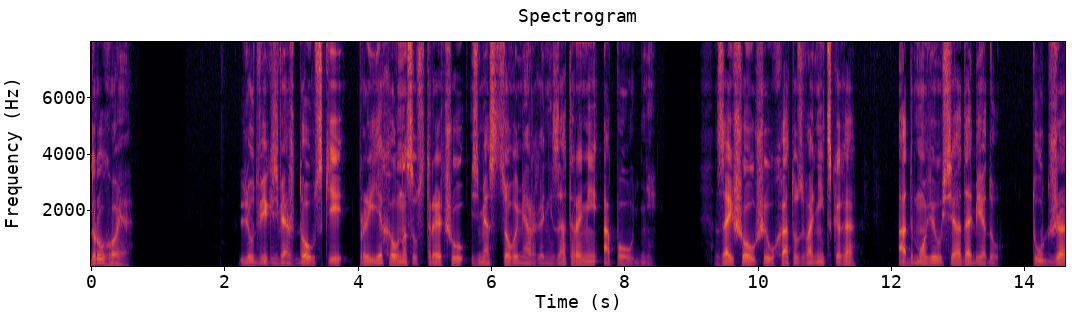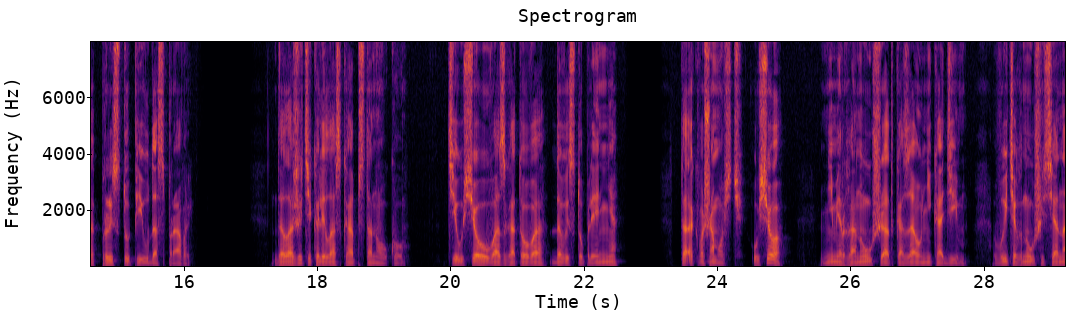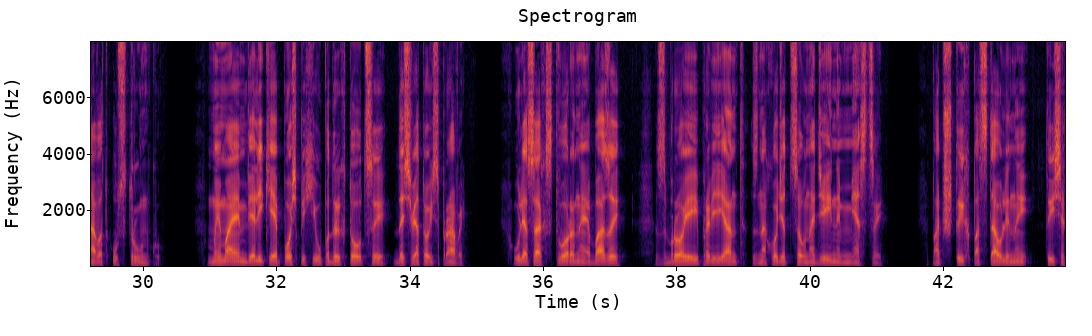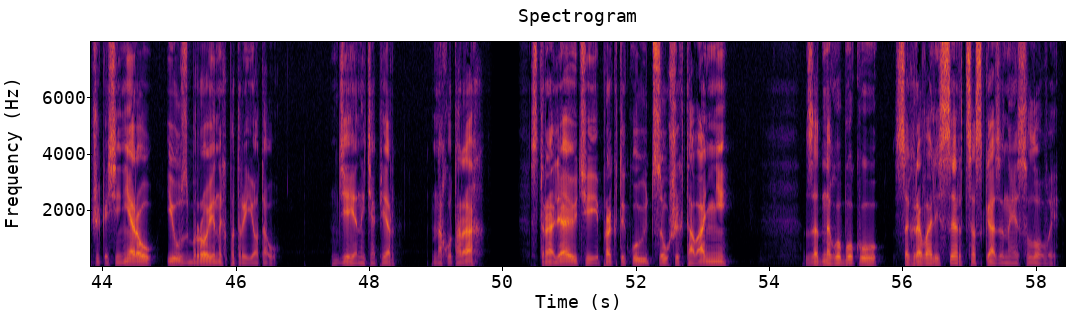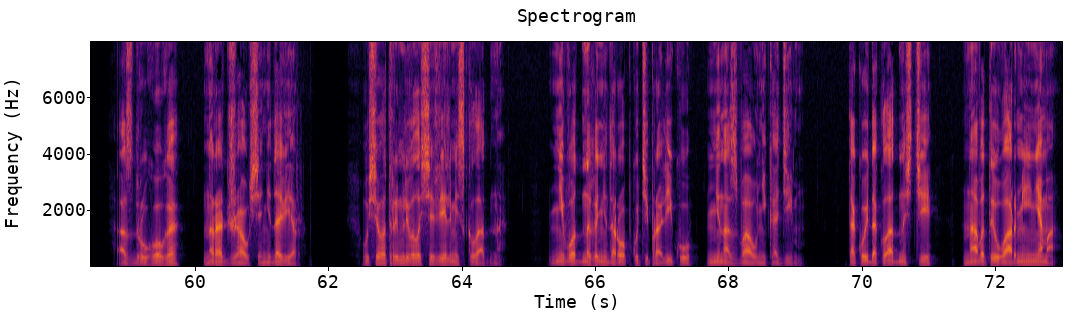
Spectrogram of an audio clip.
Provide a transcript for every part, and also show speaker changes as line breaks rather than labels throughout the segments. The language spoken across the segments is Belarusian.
другое Людвік звяждоўскі прыехаў на сустрэчу з мясцовымі арганізатарамі апоўдні. Зайшоўшы ў хату званіцкага, адмовіўся ад абеду, тут жа прыступіў да справы. Далажыце, калі ласка абстаноўку. Ці ўсё ў вас гатова да выступлення? Так ваша мосць, усё, не міргануўшы адказаў нікадзім, выцягнуўшыся нават у струнку мы маем вялікія поспехі ў падрыхтоўцы да святой справы. У лясах створаныя базы, зброя і правіянт знаходзяцца ў надзейным месцы. Пад штых пастаўлены тысячы касінераў і ўзброеных патрыётаў. Дзе яны цяпер? На хутарах? Страляюць і практыкуюцца ў шыхтаванні. З аднаго боку сагравалі сэрца сказаныя словы, а з другога нараджаўся недавер. Усё атрымлівалася вельмі складна. Ніводнага недаробку ці праліку не назваў нікадзім. Такой дакладнасці нават і ў арміі няма.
